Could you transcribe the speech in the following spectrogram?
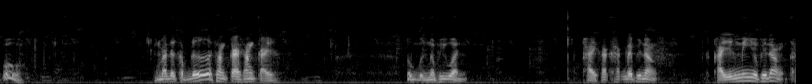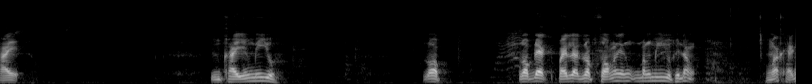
โอ้มาเด้อครับเด้อทางไก่ทางไก่ต้มบึงน้ำพี่วันไข่คักๆเลยพี่น้องไข่ยังมีอยู่พี่น้องไข่ถึงไข่ยังมีอยู่ รอบ รอบแรกไปแล้วรอบสองยังมันมีอยู่พี่น้องหัวแข็ง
